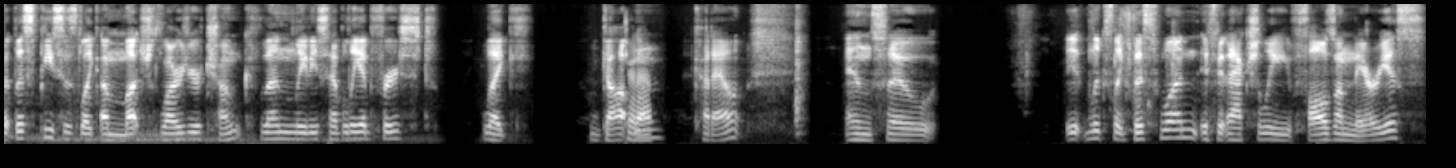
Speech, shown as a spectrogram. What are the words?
But this piece is like a much larger chunk than Lady Cebelle had first like gotten Cut out. cut out. And so it looks like this one, if it actually falls on Nereus,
